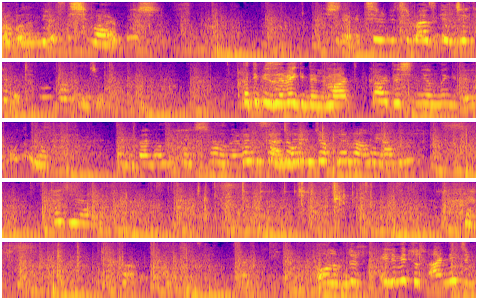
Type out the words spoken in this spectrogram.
Babanın biraz işi varmış. İşini bitirir bitirmez gelecek eve tamam mı anneciğim? Hadi biz eve gidelim artık. Kardeşin yanına gidelim olur mu? Hadi ben alayım eşyaları. Hadi sen de oyuncaklarını al yavrum. Hadi ya. Oğlum dur elimi tut anneciğim.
